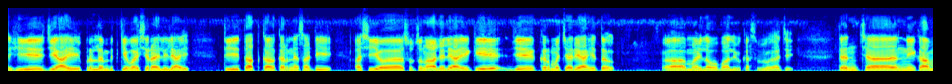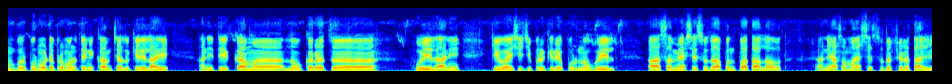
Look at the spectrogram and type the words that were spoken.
ही जी आहे प्रलंबित के वाय सी राहिलेली आहे ती तात्काळ करण्यासाठी अशी सूचना आलेली आहे की जे कर्मचारी आहेत महिला व बालविकास विभागाचे त्यांच्यानी काम भरपूर मोठ्या प्रमाणात त्यांनी काम चालू केलेलं आहे आणि ते काम लवकरच होईल आणि के वाय सीची प्रक्रिया पूर्ण होईल असा मॅसेजसुद्धा आपण पाहत आलो आहोत आणि असा मॅसेजसुद्धा फिरत आहे.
